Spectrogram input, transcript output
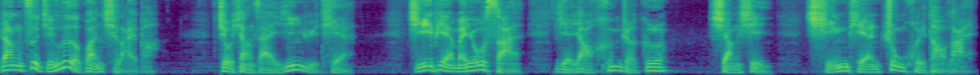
让自己乐观起来吧。就像在阴雨天，即便没有伞，也要哼着歌，相信晴天终会到来。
